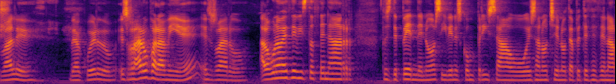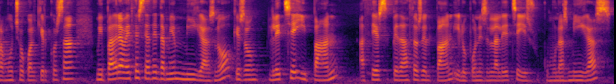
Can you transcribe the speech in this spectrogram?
Vale, de acuerdo. Es raro para mí, ¿eh? Es raro. Alguna vez he visto cenar, pues depende, ¿no? Si vienes con prisa o esa noche no te apetece cenar mucho o cualquier cosa. Mi padre a veces se hace también migas, ¿no? Que son leche y pan haces pedazos del pan y lo pones en la leche y es como unas migas,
